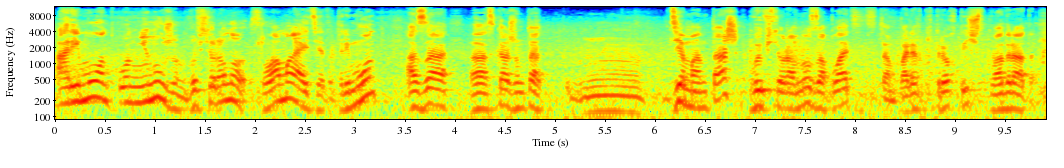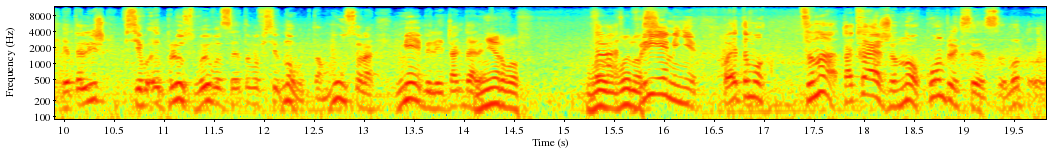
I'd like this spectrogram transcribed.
А ремонт, он не нужен. Вы все равно сломаете этот ремонт, а за, э, скажем так, демонтаж вы все равно заплатите там порядка трех тысяч с квадрата. Это лишь всего, э, плюс вывоз этого всего, ну, там, мусора, мебели и так далее. Нервов. Да, вынос. времени. Поэтому цена такая же, но комплексы вот э,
